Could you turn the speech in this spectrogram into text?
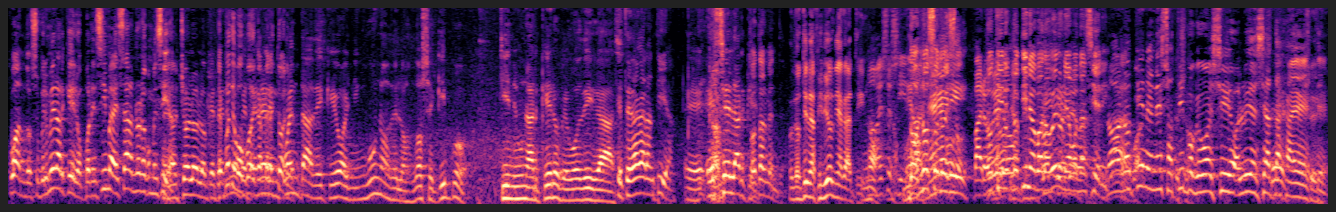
cuando su primer arquero por encima de Sara no lo convencía. Pero Cholo, lo que Después te que podés tener cambiar en historia. cuenta de que hoy ninguno de los dos equipos tiene un arquero que vos digas, Que te da garantía. eh, es el arquero. Totalmente. No tiene a Filiol ni a Gatti. No, eso sí. No, no solo eso. No tiene, no tiene a Barovero ni a Bondancieri. No, no tienen esos tipos que vos decís, olvídense, ataja este.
